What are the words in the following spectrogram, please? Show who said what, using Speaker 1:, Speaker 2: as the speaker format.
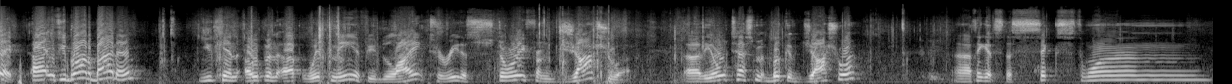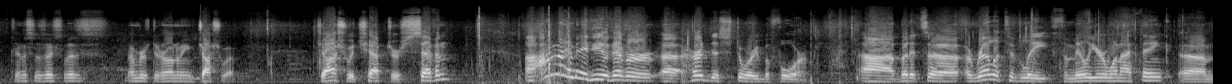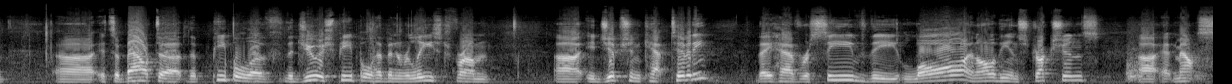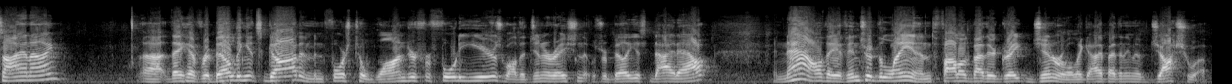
Speaker 1: Okay, uh, if you brought a Bible, you can open up with me, if you'd like, to read a story from Joshua, uh, the Old Testament book of Joshua. Uh, I think it's the sixth one Genesis, Exodus, Numbers, Deuteronomy, Joshua. Joshua chapter 7. Uh, I don't know how many of you have ever uh, heard this story before, uh, but it's a, a, relatively familiar one, I think. Um, it's about the people of the Jewish people have been released from uh, Egyptian captivity. They have received the law and all of the instructions uh, at Mount Sinai. Uh, they have rebelled against God and been forced to wander for 40 years while the generation that was rebellious died out. And now they have entered the land, followed by their great general, a guy by the name of Joshua.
